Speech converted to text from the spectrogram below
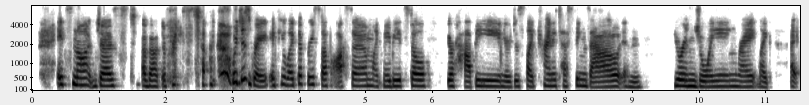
it's not just about the free stuff, which is great. If you like the free stuff, awesome. Like maybe it's still you're happy and you're just like trying to test things out and you're enjoying, right? Like I,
